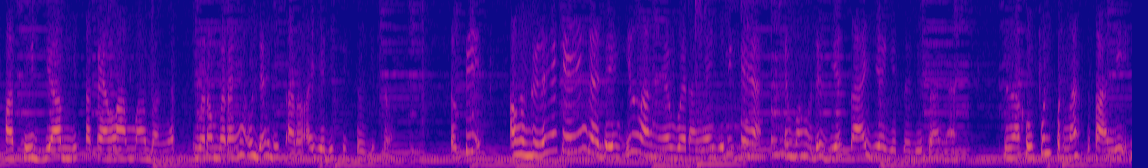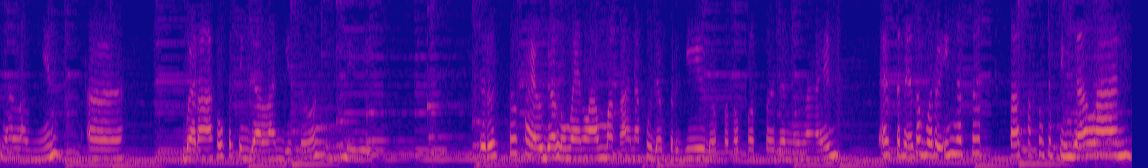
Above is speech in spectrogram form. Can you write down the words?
satu jam, bisa kayak lama banget. Barang-barangnya udah ditaruh aja di situ gitu. Tapi alhamdulillahnya kayaknya nggak ada yang hilang ya barangnya. Jadi kayak emang udah biasa aja gitu di sana. Dan aku pun pernah sekali ngalamin uh, barang aku ketinggalan gitu. Di terus tuh kayak udah lumayan lama kan aku udah pergi udah foto-foto dan lain-lain. Eh ternyata baru inget tuh tas aku ketinggalan.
